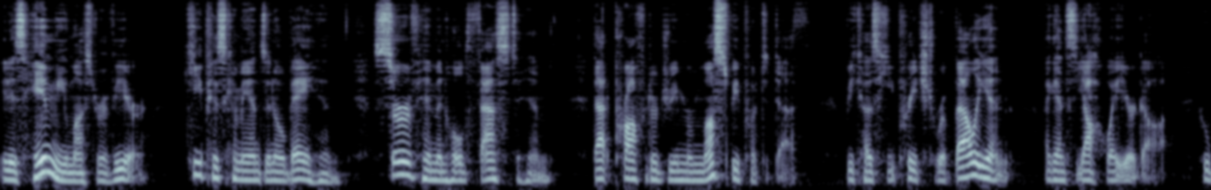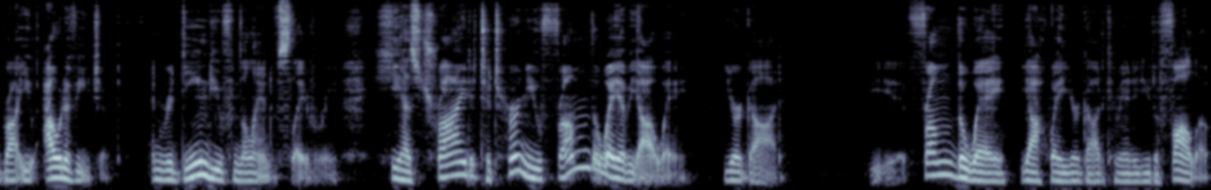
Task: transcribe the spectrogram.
It is him you must revere. Keep his commands and obey him. Serve him and hold fast to him. That prophet or dreamer must be put to death, because he preached rebellion against Yahweh your God, who brought you out of Egypt and redeemed you from the land of slavery. He has tried to turn you from the way of Yahweh your God, from the way Yahweh your God commanded you to follow.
